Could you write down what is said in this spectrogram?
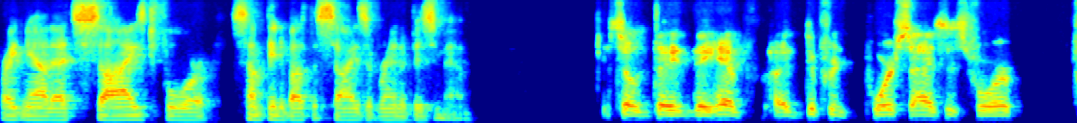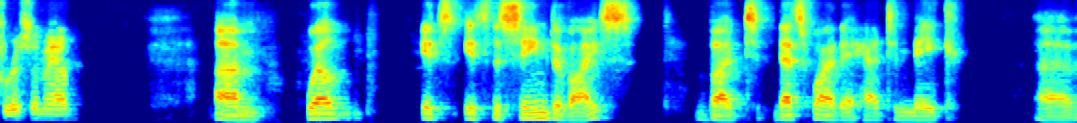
Right now, that's sized for something about the size of ranibizumab. So they, they have uh, different pore sizes for faricimab? Um, well, it's it's the same device, but that's why they had to make uh,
